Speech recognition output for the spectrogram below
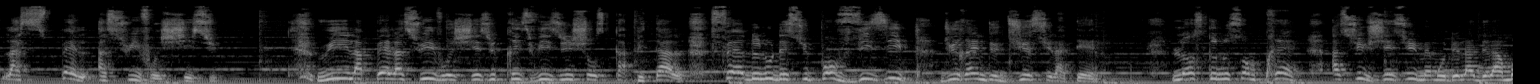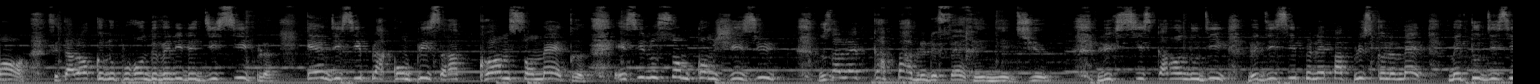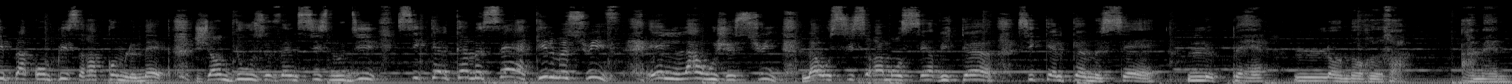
L'appel à suivre Jésus. Oui, l'appel à suivre Jésus-Christ vise une chose capitale, faire de nous des supports visibles du règne de Dieu sur la terre. Lorsque nous sommes prêts à suivre Jésus, même au-delà de la mort, c'est alors que nous pouvons devenir des disciples. Et un disciple accompli sera comme son maître. Et si nous sommes comme Jésus, nous allons être capables de faire régner Dieu. Luc 6, 40 nous dit, le disciple n'est pas plus que le maître, mais tout disciple accompli sera comme le maître. Jean 12, 26 nous dit, si quelqu'un me sert, qu'il me suive. Et là où je suis, là aussi sera mon serviteur. Si quelqu'un me sert, le Père l'honorera. Amen.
